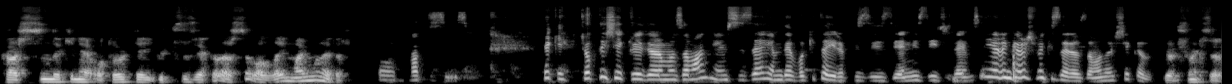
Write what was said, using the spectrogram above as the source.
karşısındakine otoriteyi güçsüz yakalarsa vallahi maymun eder. Doğru, haklısınız. Peki çok teşekkür ediyorum o zaman hem size hem de vakit ayırıp bizi izleyen izleyicilerimize. Yarın görüşmek üzere o zaman. Hoşçakalın. Görüşmek üzere.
